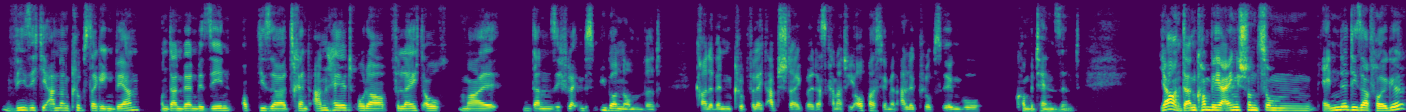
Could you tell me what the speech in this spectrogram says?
wie sich die anderen Clubs dagegen wehren. Und dann werden wir sehen, ob dieser Trend anhält oder ob vielleicht auch mal dann sich vielleicht ein bisschen übernommen wird. Gerade wenn ein Club vielleicht absteigt, weil das kann natürlich auch passieren, wenn alle Clubs irgendwo kompetent sind. Ja, und dann kommen wir ja eigentlich schon zum Ende dieser Folge.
